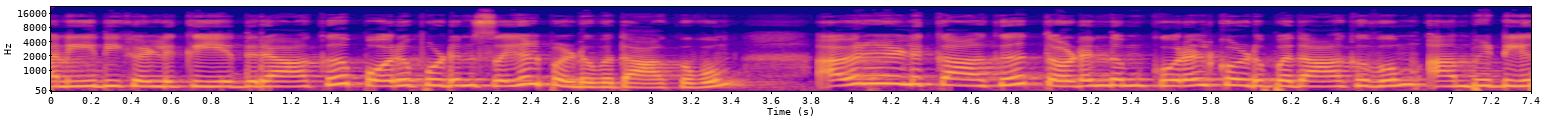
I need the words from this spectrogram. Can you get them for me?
அநீதிகளுக்கு எதிராக பொறுப்புடன் செயல்படுவதாகவும் அவர்களுக்காக தொடர்ந்தும் குரல் கொடுப்பதாகவும் அம்பிட்டிய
